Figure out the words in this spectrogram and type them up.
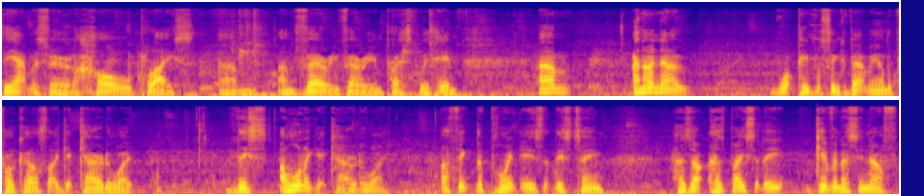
the atmosphere of the whole place. Um, I'm very, very impressed with him. Um, and I know what people think about me on the podcast that I get carried away. This, I want to get carried away. I think the point is that this team has uh, has basically given us enough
